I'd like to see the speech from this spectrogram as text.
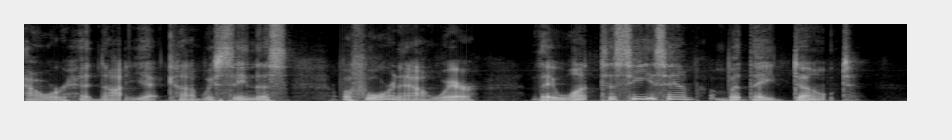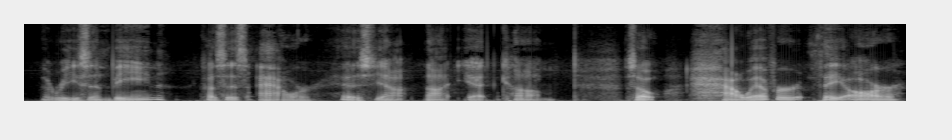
hour had not yet come. We've seen this before now where they want to seize him, but they don't. The reason being because his hour has not yet come. So, however, they are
